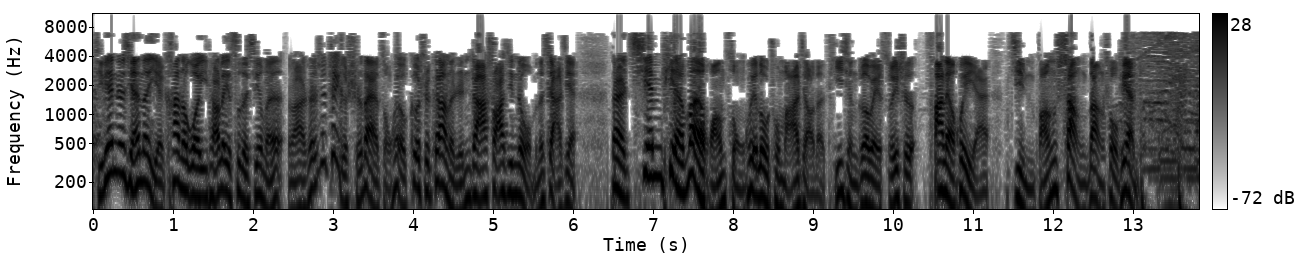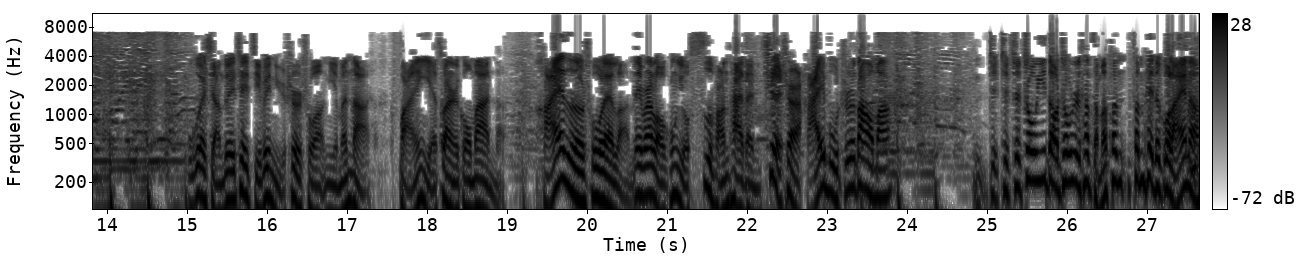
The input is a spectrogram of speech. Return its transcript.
几天之前呢，也看到过一条类似的新闻，是吧？说是这个时代总会有各式各样的人渣刷新着我们的下限，但是千骗万谎总会露出马脚的。提醒各位随时擦亮慧眼，谨防上当受骗。不过想对这几位女士说，你们呐反应也算是够慢的。孩子都出来了，那边老公有四房太太，这事儿还不知道吗？这这这周一到周日他怎么分分配的过来呢？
